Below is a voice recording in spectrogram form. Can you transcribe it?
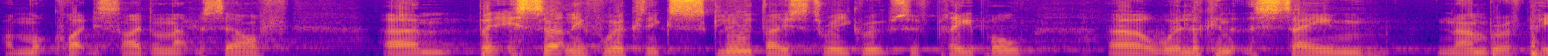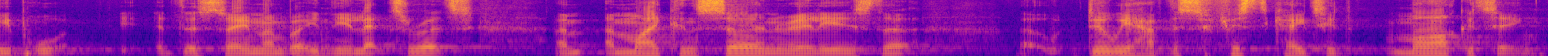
I'm not quite decided on that myself. Um, but it's certainly if we can exclude those three groups of people, uh, we're looking at the same number of people, the same number in the electorate. Um, and my concern really is that uh, do we have the sophisticated marketing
